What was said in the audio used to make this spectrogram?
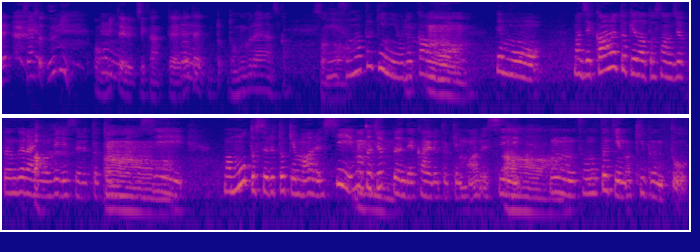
えちなみにその海を見てる時間って大体どどんぐらいなんですか？その。えーその時によるかも、うん。でも、まあ、時間ある時だと30分ぐらいのんびりする時もあるしまあ、もっとする時もあるしほんとうん。10分で帰る時もあるし、あー。うん、その時の気分と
